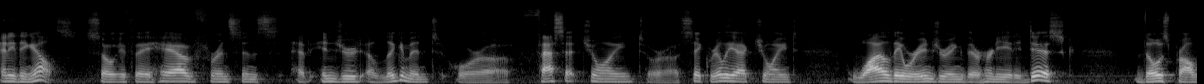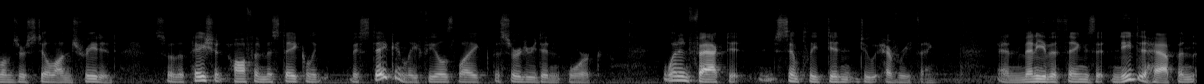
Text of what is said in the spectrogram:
anything else. So if they have, for instance, have injured a ligament or a facet joint or a sacroiliac joint while they were injuring their herniated disc, those problems are still untreated. So the patient often mistakenly, mistakenly feels like the surgery didn't work, when in fact it simply didn't do everything. And many of the things that need to happen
